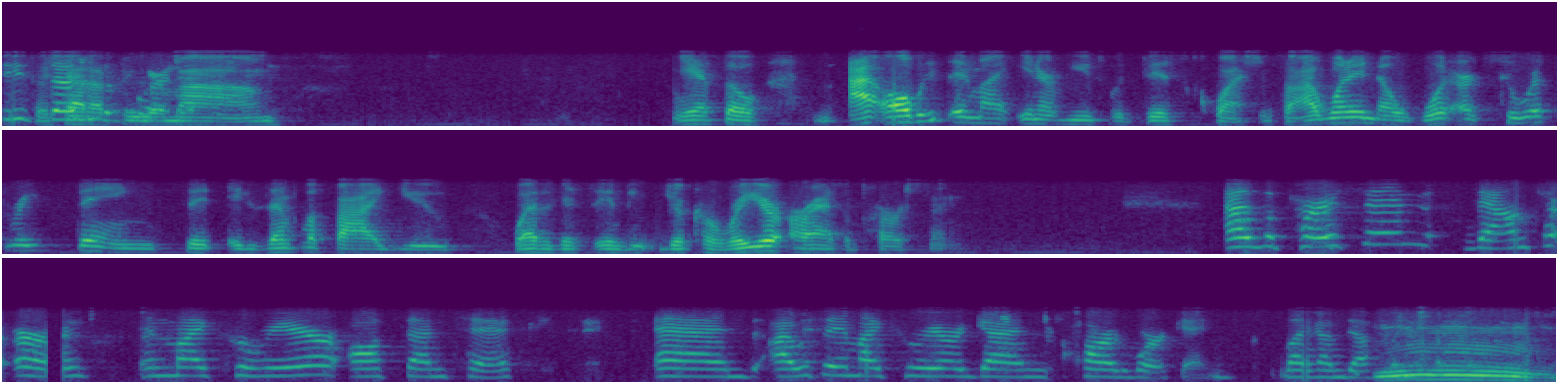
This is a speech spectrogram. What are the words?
She's So so shout out to your mom. Yeah, so I always end my interviews with this question. So I want to know what are two or three things that exemplify you, whether it's in your career or as a person. As a person, down to earth. In my career, authentic. And I would say in my career again, hardworking. Like I'm definitely. Mm.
